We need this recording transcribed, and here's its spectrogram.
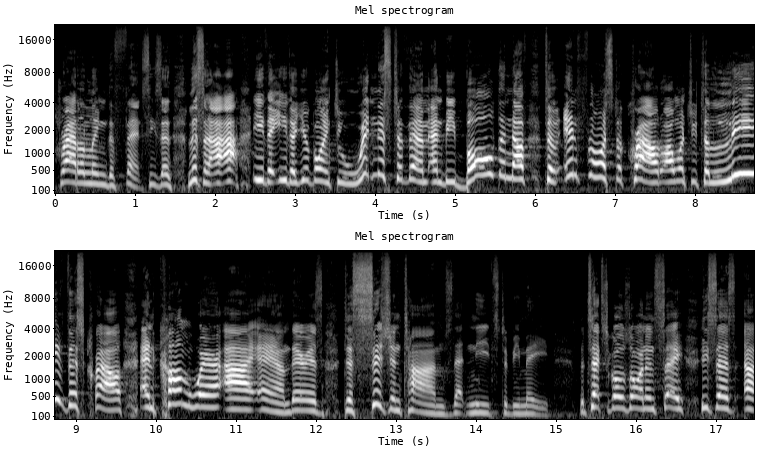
straddling the fence. He says, listen, I, I, either, either you're going to witness to them and be bold enough to influence the crowd, or I want you to leave this crowd and come where I am. There is decision times that needs to be made. The text goes on and say, he says, uh,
